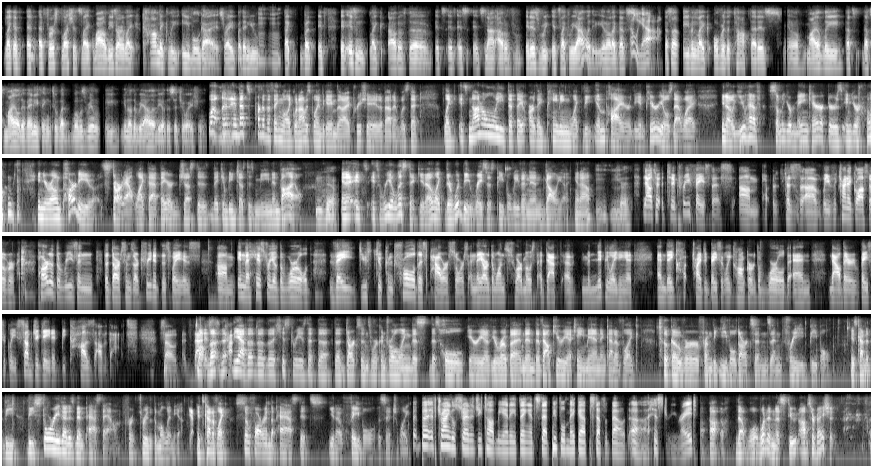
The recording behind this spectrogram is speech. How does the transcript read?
like at, at, at first blush it's like wow these are like comically evil guys right but then you Mhm. like but it it isn't like out of the it's it's it's it's not out of it is re, it's like reality you know like that's Oh yeah. that's not even like over the top that is you know mildly that's that's mild if anything to what what was really you know the reality of the situation Well, and, and that's part of the thing. Like when I was playing the game, that I appreciated about it was that, like, it's not only that they are they painting like the Empire, the Imperials that way. You know, you have some of your main characters in your own in your own party start out like that. They are just as they can be just as mean and vile. Mhm. yeah And it- it's it's realistic, you know. Like there would be racist people even in Gallia, you know. Mhm. sure Now, to to preface this, um, because uh, we've kind of glossed over, part of the reason the Darcsens are treated this way is, um, in the history of the world, they used to control this power source, and they are the ones who are most adept at manipulating it. And they co- tried to basically conquer the world, and now they're basically subjugated because of that. Hmm. So that is well, the, the, ki- yeah, the, the the history is that the the Darcsens were controlling this this whole area of Europa, and then the Valkyria came in and kind of like took over from the evil Darcsens and freed people. Is kind of the the story that has been passed down for through the millennia. Yep. It's kind of like so far in the past, it's you know fable essentially. But, but if triangle strategy taught me anything, it's that people make up stuff about uh, history, right? Uh, that wha- what an astute observation.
